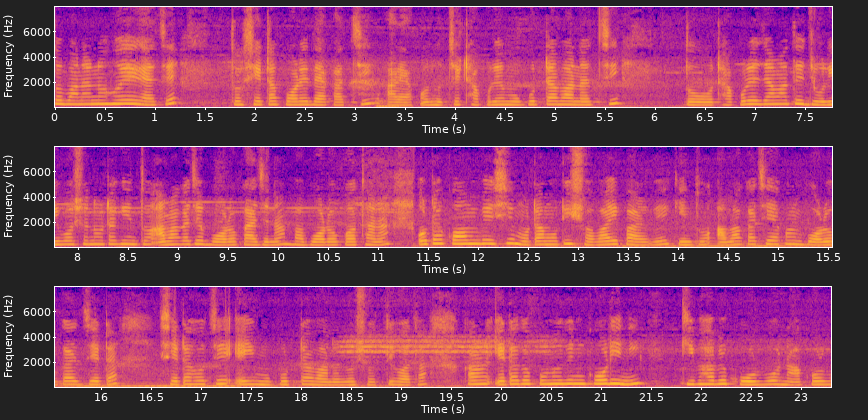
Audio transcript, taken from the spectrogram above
তো বানানো হয়ে গেছে, তো সেটা পরে দেখাচ্ছি। আর এখন হচ্ছে ঠাকুরের মুকুটটা বানাচ্ছি। তো ঠাকুরের জামাতে জড়ি বসানোটা কিন্তু আমার কাছে বড় কাজ না বা বড় কথা না। ওটা কম বেশি মোটামুটি সবাই পারবে, কিন্তু আমার কাছে এখন বড় কাজ যেটা, সেটা হচ্ছে এই মুকুটটা বানানো সত্যি কথা। কারণ এটা তো কোনো দিন করিনি, কীভাবে করব, না করব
